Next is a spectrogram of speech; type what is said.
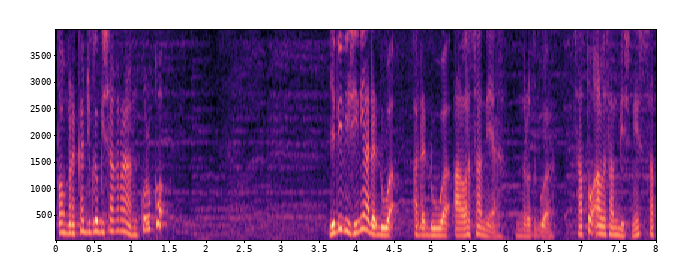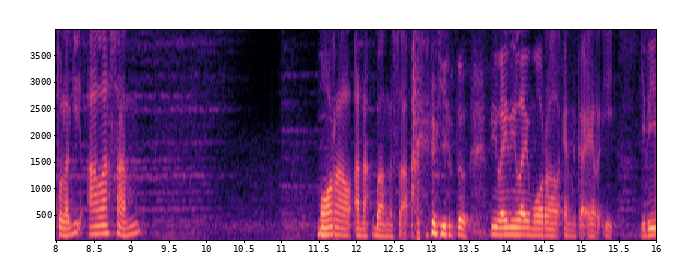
Toh mereka juga bisa ngerangkul kok. Jadi di sini ada dua ada dua alasan ya menurut gue. Satu alasan bisnis, satu lagi alasan moral anak bangsa gitu. Nilai-nilai moral NKRI. Jadi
